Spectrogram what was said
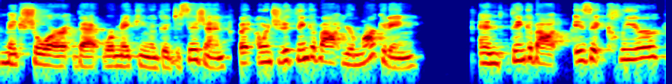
make sure that we're making a good decision. But I want you to think about your marketing and think about is it clear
